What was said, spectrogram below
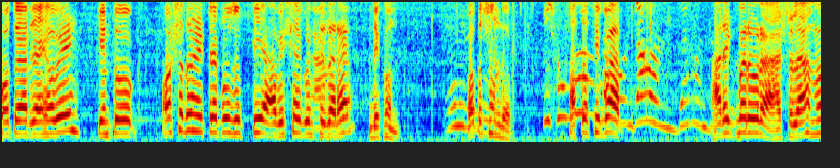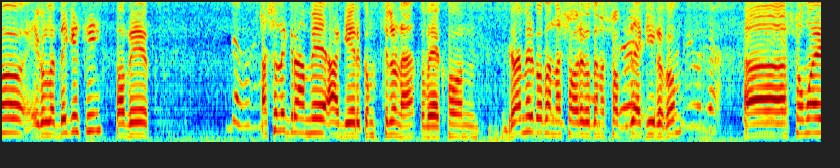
কত আর যাই হবে? কিন্তু অসাধারণ একটা প্রযুক্তি আবিষ্কার করছে তারা। দেখুন। কত সুন্দর। আচ্ছা, সিফাত। আরেকবার ওরা আসলে আমিও এগুলো দেখেছি তবে আসলে গ্রামে আগে এরকম ছিল না তবে এখন গ্রামের কথা না শহরের কথা না সব জায়গায় একই রকম। আহ, সময়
